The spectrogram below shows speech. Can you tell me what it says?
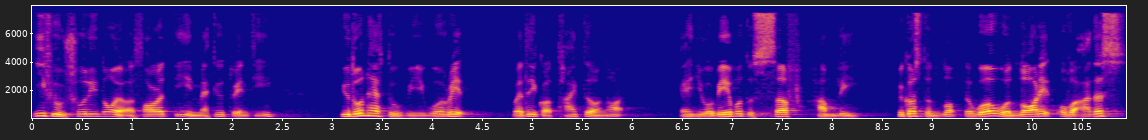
if you truly know your authority in Matthew 20, you don't have to be worried whether you got title or not and you will be able to serve humbly. Because the, the world will lord it over others,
